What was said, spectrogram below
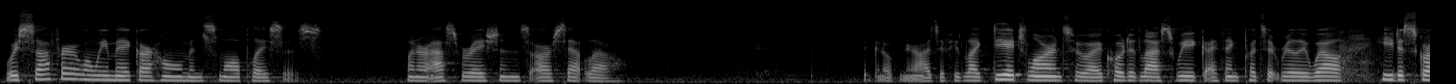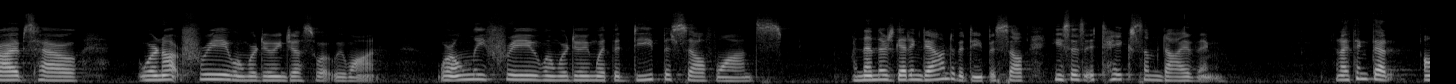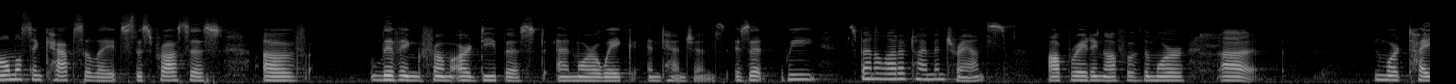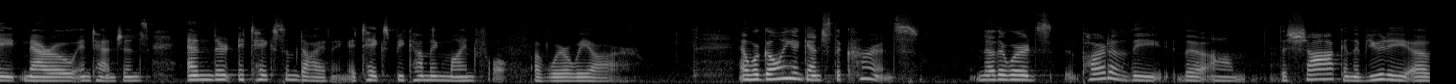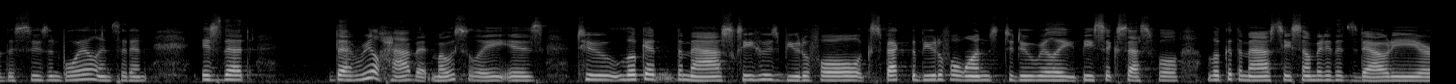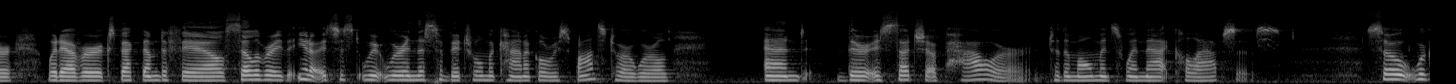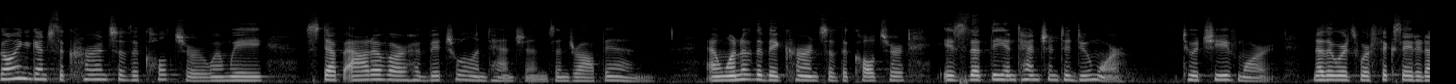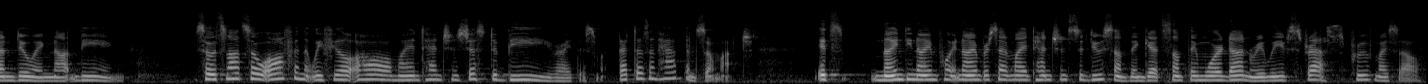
We suffer when we make our home in small places, when our aspirations are set low. You can open your eyes if you'd like. D.H. Lawrence, who I quoted last week, I think puts it really well. He describes how we're not free when we're doing just what we want. We're only free when we're doing what the deepest self wants. And then there's getting down to the deepest self. He says it takes some diving. And I think that almost encapsulates this process of living from our deepest and more awake intentions is that we spend a lot of time in trance, operating off of the more uh, more tight, narrow intentions, and there, it takes some diving. It takes becoming mindful of where we are, and we're going against the currents. In other words, part of the the um, the shock and the beauty of the Susan Boyle incident is that the real habit mostly is to look at the mask, see who's beautiful, expect the beautiful ones to do really be successful, look at the mask, see somebody that's dowdy or whatever, expect them to fail, celebrate. You know, it's just we're, we're in this habitual mechanical response to our world. And there is such a power to the moments when that collapses. So we're going against the currents of the culture when we step out of our habitual intentions and drop in. And one of the big currents of the culture is that the intention to do more, to achieve more. In other words, we're fixated on doing, not being. So it's not so often that we feel, oh, my intention is just to be right this much. That doesn't happen so much. It's 99.9% my intention is to do something, get something more done, relieve stress, prove myself.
